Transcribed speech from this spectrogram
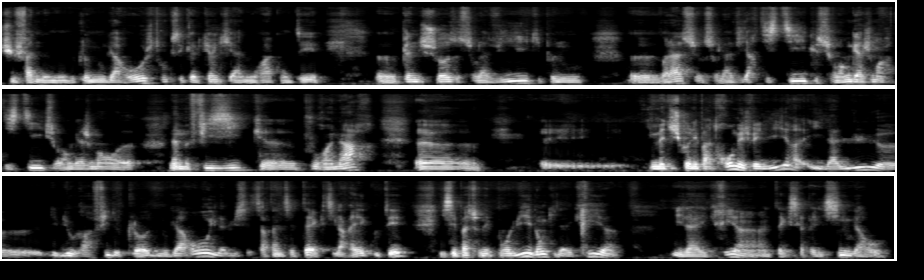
Je suis fan de, Claude Nougaro, je trouve que c'est quelqu'un qui a à nous raconter plein de choses sur la vie, qui peut nous voilà sur sur la vie artistique, sur l'engagement artistique, sur l'engagement même physique pour un art. Et, il m'a dit je connais pas trop, mais je vais lire. Il a lu euh, des biographies de Claude Nougaro, il a lu certains de ses textes, il a réécouté, il s'est passionné pour lui. Et donc il a écrit, euh, il a écrit un, texte qui s'appelle Ici Nougaro.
